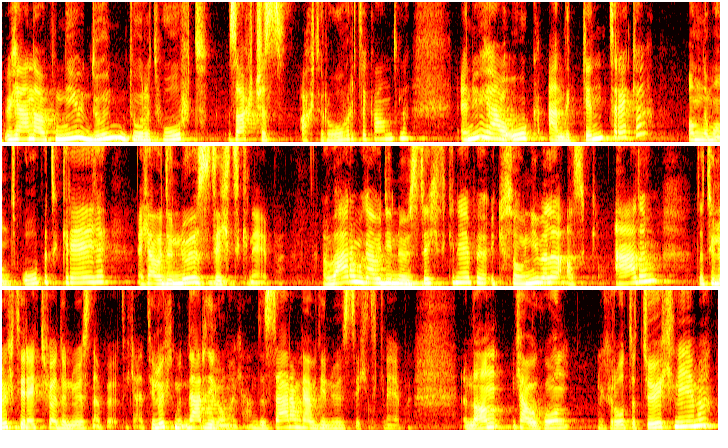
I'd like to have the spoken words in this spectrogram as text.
We gaan dat opnieuw doen door het hoofd zachtjes achterover te kantelen. En nu gaan we ook aan de kin trekken om de mond open te krijgen en gaan we de neus dichtknijpen. En waarom gaan we die neus dichtknijpen? Ik zou niet willen, als ik adem, dat die lucht direct via de neus naar buiten gaat. Die lucht moet naar die longen gaan. Dus daarom gaan we die neus dichtknijpen. En dan gaan we gewoon een grote teug nemen.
